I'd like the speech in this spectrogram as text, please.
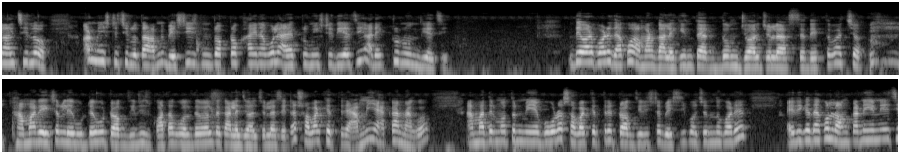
লাল ছিল আর মিষ্টি ছিল। তা আমি বেশি টক টক খাই না বলে আর একটু মিষ্টি দিয়েছি আর একটু নুন দিয়েছি। দেওয়ার পরে দেখো আমার গালে কিন্তু একদম জল চলে আসছে, দেখতে পাচ্ছ? আমার এইসব লেবু টেবু, টক জিনিস, কথা বলতে বলতে গালে জল চলে আসে। এটা সবার ক্ষেত্রে, আমি একা না গো। আমাদের মতন মেয়ে বউরা সবার ক্ষেত্রে টক জিনিসটা বেশি পছন্দ করে। এদিকে দেখো লঙ্কা নিয়ে নিয়েছি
